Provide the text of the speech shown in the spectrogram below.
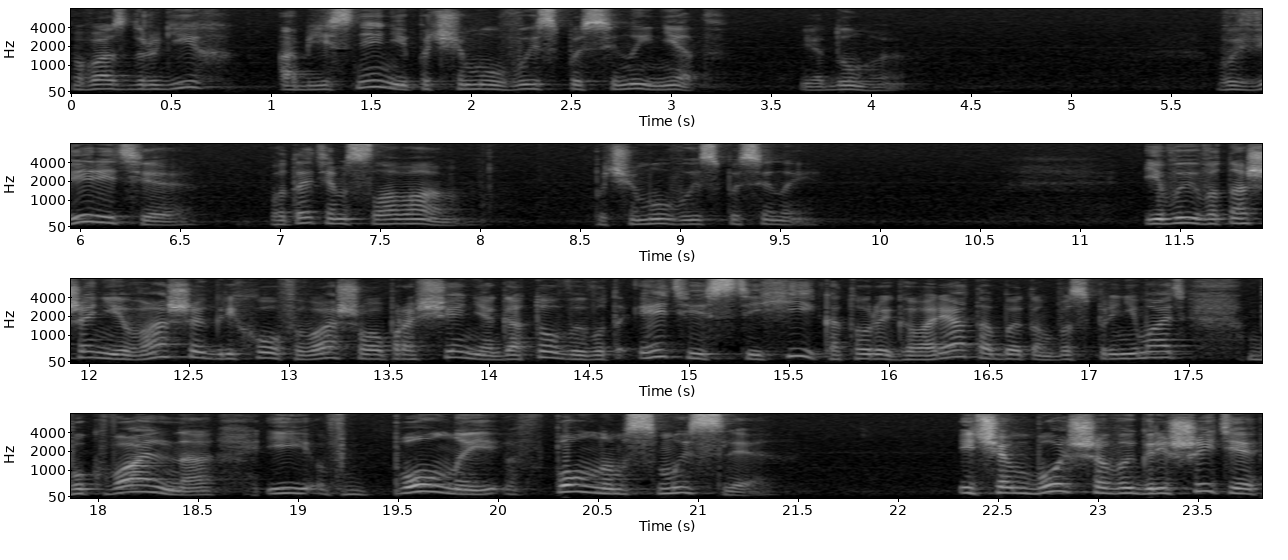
У вас других объяснений, почему вы спасены, нет, я думаю. Вы верите вот этим словам, почему вы спасены – и вы в отношении ваших грехов и вашего прощения готовы вот эти стихи, которые говорят об этом, воспринимать буквально и в, полной, в полном смысле. И чем больше вы грешите,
